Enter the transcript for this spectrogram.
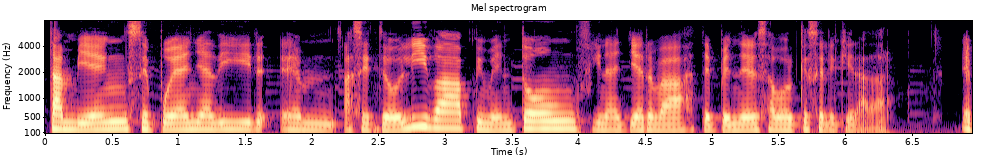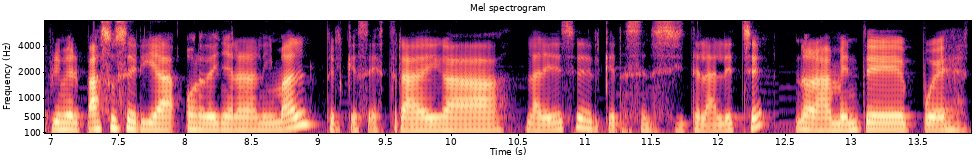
También se puede añadir em, aceite de oliva, pimentón, finas hierbas, depende del sabor que se le quiera dar. El primer paso sería ordeñar al animal del que se extraiga la leche, del que se necesite la leche. Normalmente pues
